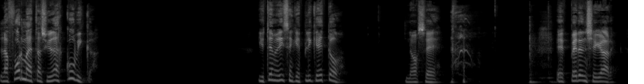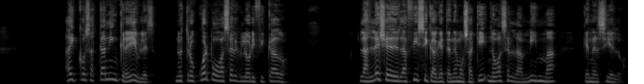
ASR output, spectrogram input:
La forma de esta ciudad es cúbica. ¿Y ustedes me dicen que explique esto? No sé. Esperen llegar. Hay cosas tan increíbles. Nuestro cuerpo va a ser glorificado. Las leyes de la física que tenemos aquí no va a ser la misma que en el cielo.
